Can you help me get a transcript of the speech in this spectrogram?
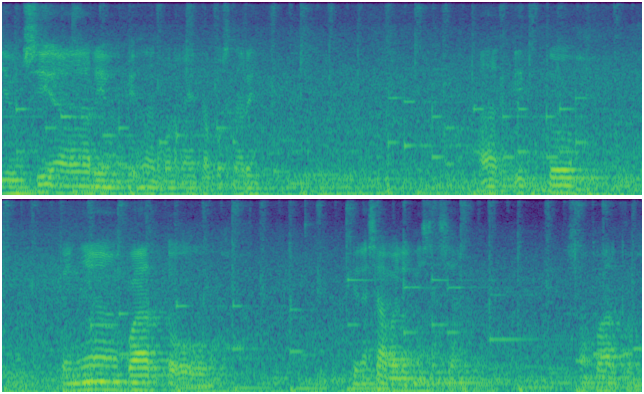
yung CR, yung ano ko na kayo tapos na rin. At ito, kanyang kwarto. Pinasya, malinis na siya. Sa kwarto.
